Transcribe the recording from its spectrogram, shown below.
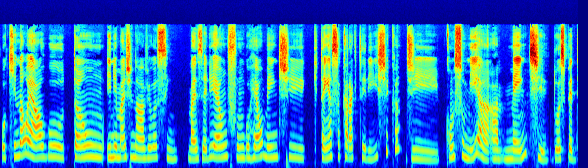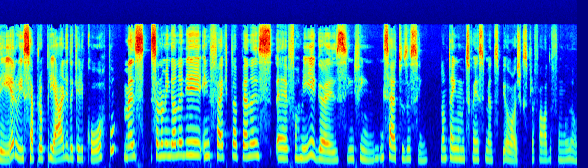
o que não é algo tão inimaginável assim mas ele é um fungo realmente que tem essa característica de consumir a, a mente do hospedeiro e se apropriar ali daquele corpo, mas se eu não me engano ele infecta apenas é, formigas, enfim, insetos assim. Não tenho muitos conhecimentos biológicos para falar do fungo, não.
